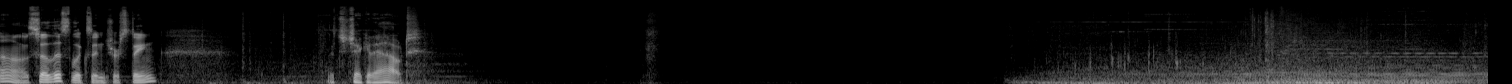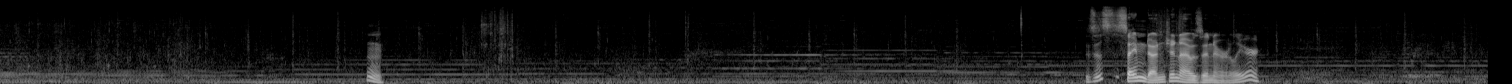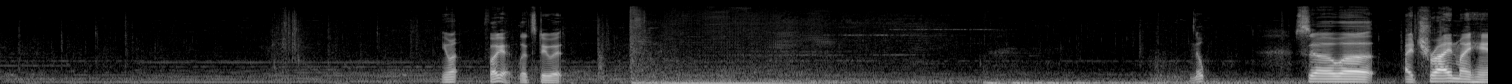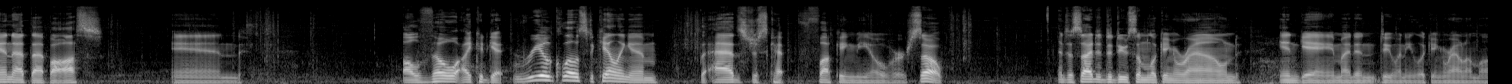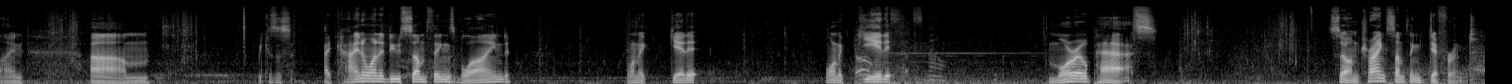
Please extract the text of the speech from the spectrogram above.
Oh, so this looks interesting. Let's check it out. Hmm. Is this the same dungeon I was in earlier? Fuck it. Let's do it. Nope. So, uh, I tried my hand at that boss, and although I could get real close to killing him, the ads just kept fucking me over. So, I decided to do some looking around in-game. I didn't do any looking around online. Um, because I kind of want to do some things blind. Want to get it. Want to get it. Marrow Pass. So I'm trying something different.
